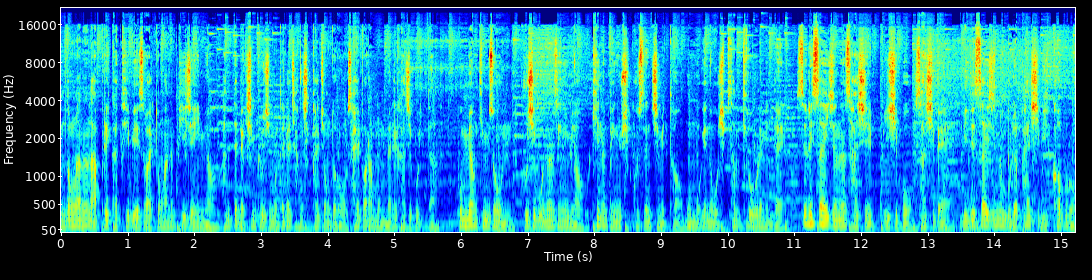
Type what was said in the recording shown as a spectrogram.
감동란은 아프리카 TV에서 활동하는 BJ이며 한때 맥심 표지 모델을 장식할 정도로 살벌한 몸매를 가지고 있다. 본명 김소은, 95년생이며 키는 169cm, 몸무게는 53kg인데 3 사이즈는 40, 25, 40에 미드 사이즈는 무려 82컵으로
